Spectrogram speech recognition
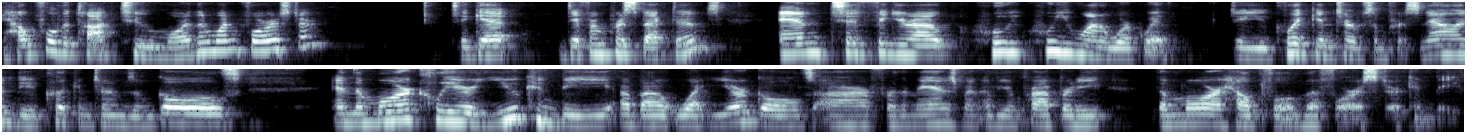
helpful to talk to more than one forester to get different perspectives and to figure out who, who you want to work with. Do you click in terms of personality? Do you click in terms of goals? And the more clear you can be about what your goals are for the management of your property, the more helpful the forester can be.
